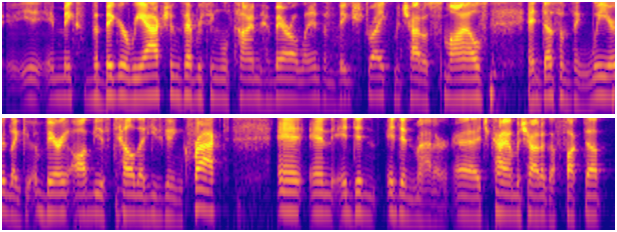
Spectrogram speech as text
it, makes the bigger reactions every single time Ribeiro lands a big strike. Machado smiles and does something weird, like a very obvious tell that he's getting cracked, and and it didn't it didn't matter. Uh, Caio Machado got fucked up.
